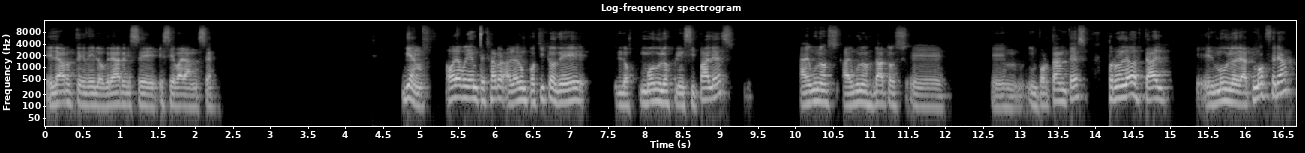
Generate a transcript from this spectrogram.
el arte de lograr ese, ese balance. Bien, ahora voy a empezar a hablar un poquito de los módulos principales, algunos, algunos datos eh, em, importantes. Por un lado está el, módulo de atmósfera,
